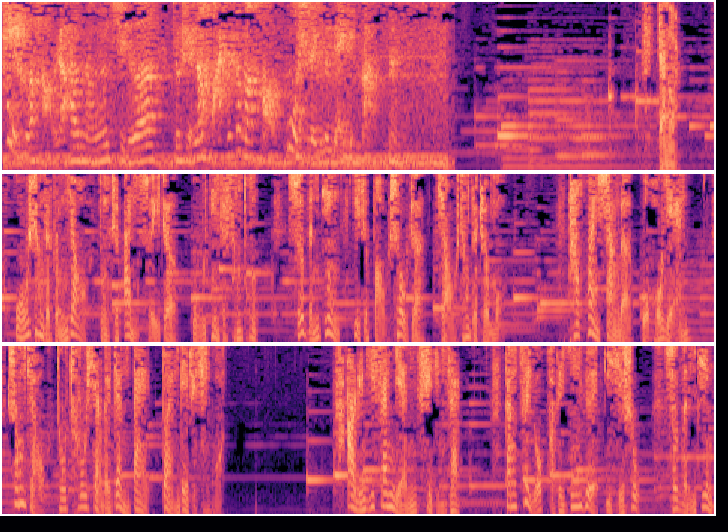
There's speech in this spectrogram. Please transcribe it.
配合好，然后能取得，就是能划出这么好故事的一个原因吧。嗯。无上的荣耀总是伴随着无尽的伤痛。隋文静一直饱受着脚上的折磨，她患上了骨喉炎，双脚都出现了韧带断裂的情况。二零一三年世锦赛，当自由滑的音乐一结束，孙文静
